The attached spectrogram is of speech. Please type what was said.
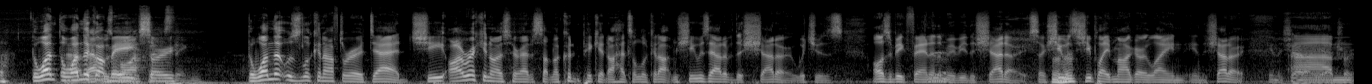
Yeah. The one, the Uh, one that, got me. So thing. the one that was looking after her dad, she, I recognized her out of something. I couldn't pick it. I had to look it up, and she was out of The Shadow, which is I was a big fan of the movie The Shadow. So she was she played Margo Lane in The Shadow. In The Shadow, yeah, true.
